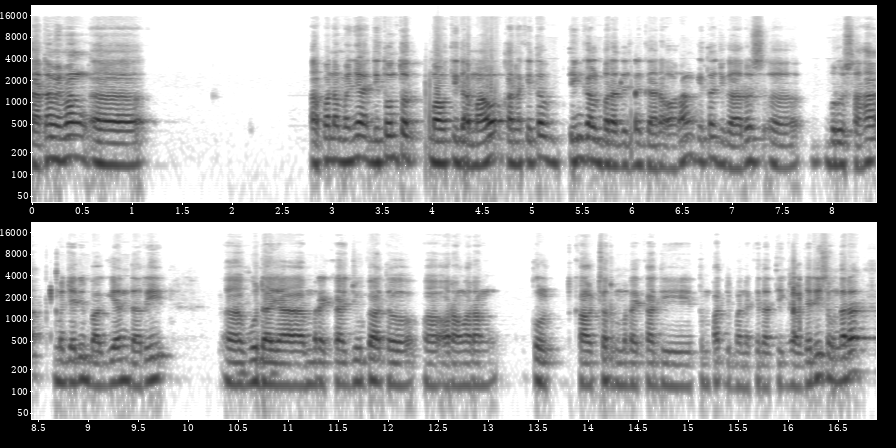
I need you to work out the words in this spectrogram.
Karena memang eh, apa namanya dituntut mau tidak mau karena kita tinggal berada di negara orang, kita juga harus eh, berusaha menjadi bagian dari eh, budaya mereka juga atau orang-orang cult- culture mereka di tempat di mana kita tinggal. Jadi sebenarnya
